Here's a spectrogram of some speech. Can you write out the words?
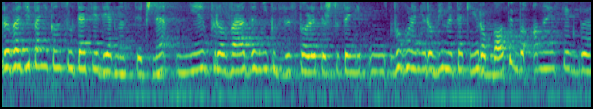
Prowadzi Pani konsultacje diagnostyczne. Nie prowadzę, nikt w zespole też tutaj nie, w ogóle nie robimy takiej roboty, bo ona jest jakby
